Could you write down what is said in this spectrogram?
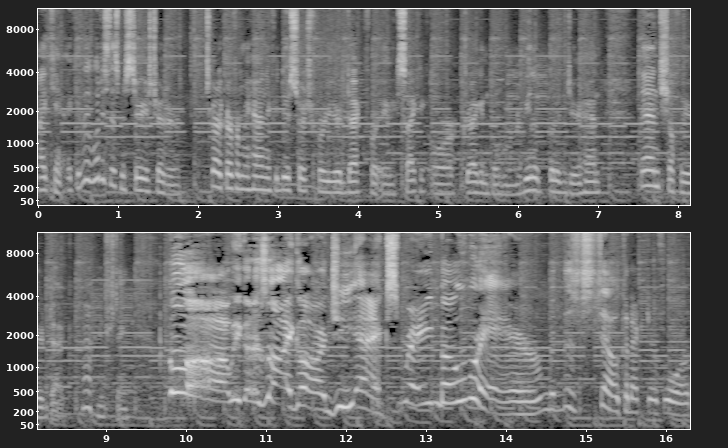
I can't. Okay, what is this Mysterious Treasure? Discard a card from your hand. If you do, search for your deck for a Psychic or Dragon Pokemon. Reveal it, put it into your hand, then shuffle your deck. Huh, interesting. Oh, we got a Zygarde GX Rainbow Rare with this cell connector for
